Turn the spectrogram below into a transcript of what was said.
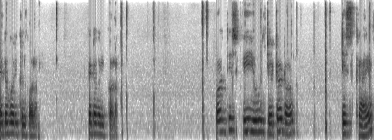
categorical column. Category column. For this we use data dot describe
